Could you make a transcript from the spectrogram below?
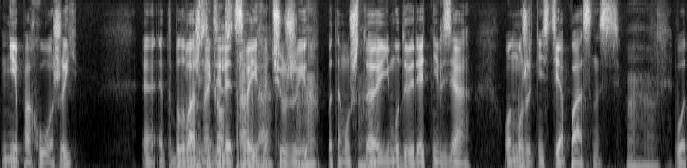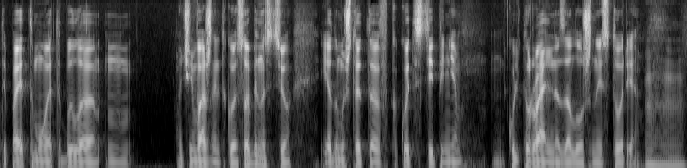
не похожий, э, это было важно Возникал отделять страх, своих да? от чужих, Ага. потому что Ага. ему доверять нельзя. Он может нести опасность. Ага. Вот, и поэтому это было очень важной такой особенностью. Я думаю, что это в какой-то степени культурально заложенная история. Мгм.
